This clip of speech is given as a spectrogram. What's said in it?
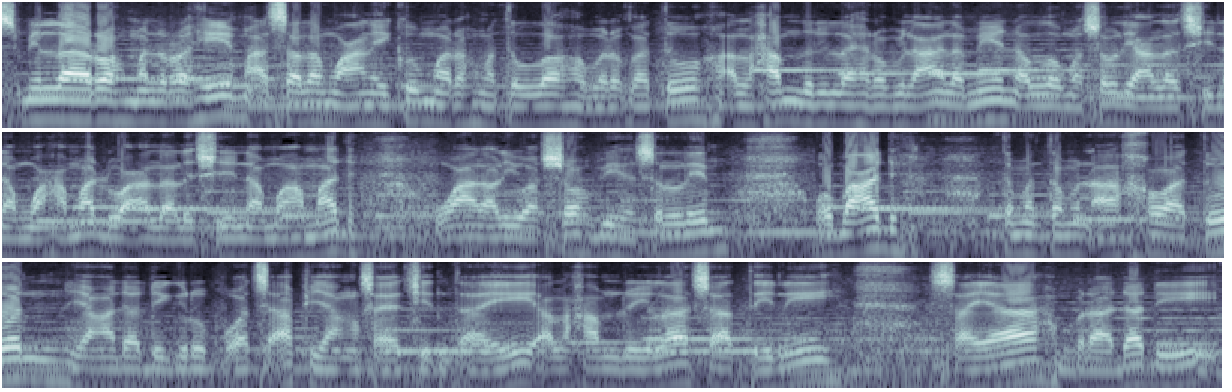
Bismillahirrahmanirrahim. Assalamualaikum warahmatullahi wabarakatuh. Alhamdulillahirrabbilalamin Allahumma salli ala sayyidina Muhammad wa ala sayyidina Muhammad wa ala alihi washabbihi wasallim. Wa ba'd. Teman-teman akhwatun yang ada di grup WhatsApp yang saya cintai Alhamdulillah saat ini saya berada di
